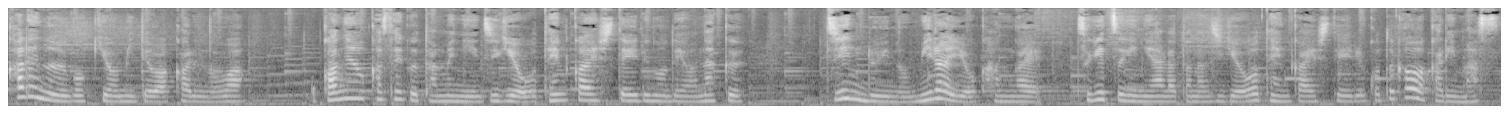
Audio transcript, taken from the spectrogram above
彼の動きを見てわかるのはお金を稼ぐために事業を展開しているのではなく人類の未来を考え次々に新たな事業を展開していることがわかります。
